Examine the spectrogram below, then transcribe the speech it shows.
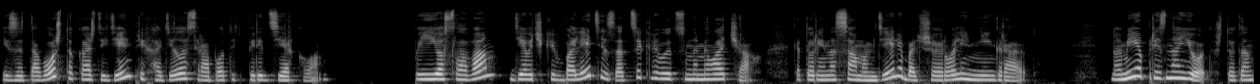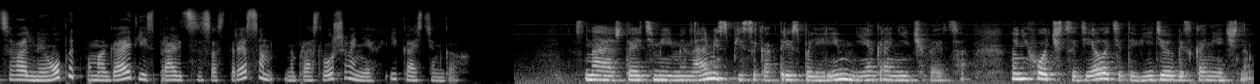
из-за того, что каждый день приходилось работать перед зеркалом. По ее словам, девочки в балете зацикливаются на мелочах, которые на самом деле большой роли не играют. Но Мия признает, что танцевальный опыт помогает ей справиться со стрессом на прослушиваниях и кастингах. Зная, что этими именами список актрис-балерин не ограничивается, но не хочется делать это видео бесконечным.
